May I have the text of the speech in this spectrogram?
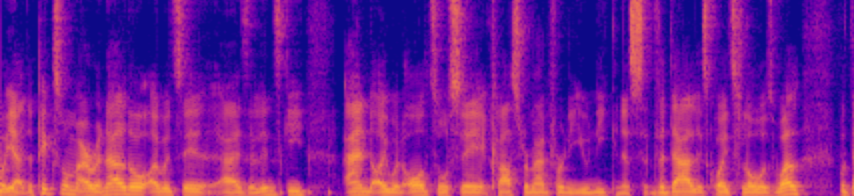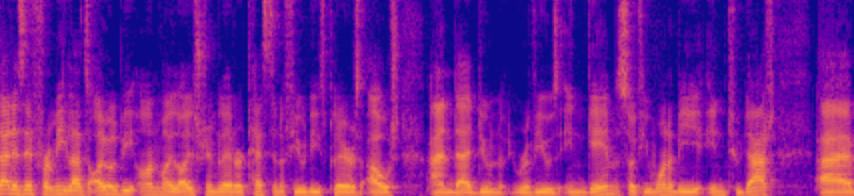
But yeah, the picks from are Ronaldo, I would say uh, Zielinski, and I would also say Klostermann for the uniqueness. Vidal is quite slow as well. But that is it for me, lads. I will be on my live stream later testing a few of these players out and uh, doing reviews in game. So if you want to be into that, uh,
